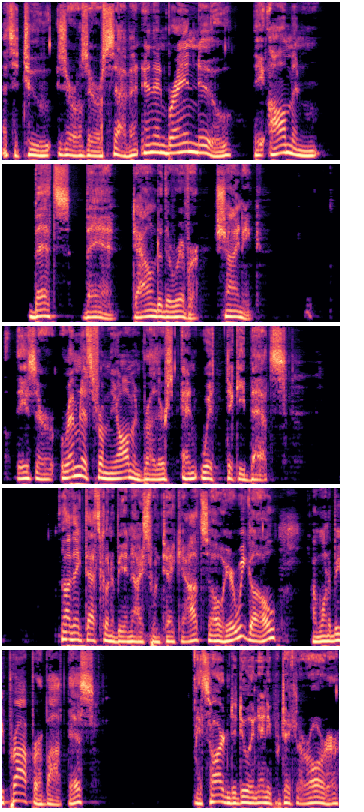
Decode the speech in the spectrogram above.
That's a 2007. And then brand new, the Allman Betts band down to the river shining. These are remnants from the Allman Brothers and with Dickey Betts. I think that's going to be a nice one to take out. So here we go. I want to be proper about this. It's hard to do in any particular order,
